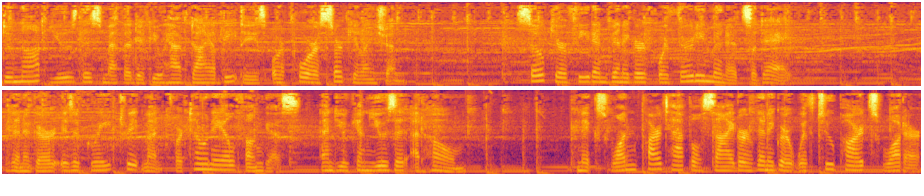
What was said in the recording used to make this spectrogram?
Do not use this method if you have diabetes or poor circulation. Soak your feet in vinegar for 30 minutes a day. Vinegar is a great treatment for toenail fungus, and you can use it at home. Mix 1 part apple cider vinegar with 2 parts water,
